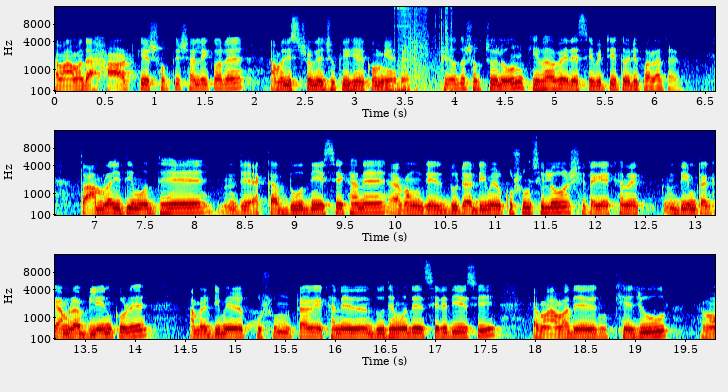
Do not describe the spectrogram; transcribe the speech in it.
এবং আমাদের হার্টকে শক্তিশালী করে, আমাদের স্ট্রোকের ঝুঁকিকে কমিয়ে দেয়। প্রিয় দর্শক, চলুন কীভাবে রেসিপিটি তৈরি করা যায়? তো আমরা ইতিমধ্যে যে এক কাপ দুধ নিয়েছি এখানে এবং যে দুটা ডিমের কুসুম ছিল, সেটাকে এখানে ডিমটাকে আমরা ব্লেন্ড করে আমরা ডিমের কুসুমটা এখানে দুধের মধ্যে ছেড়ে দিয়েছি এবং আমাদের খেজুর এবং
